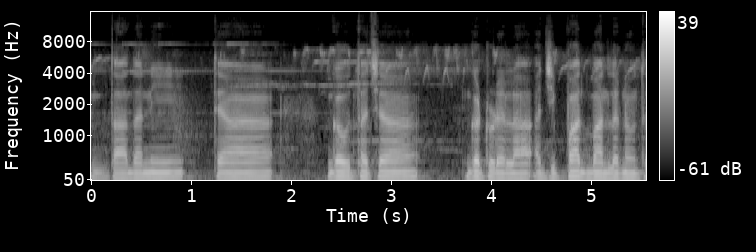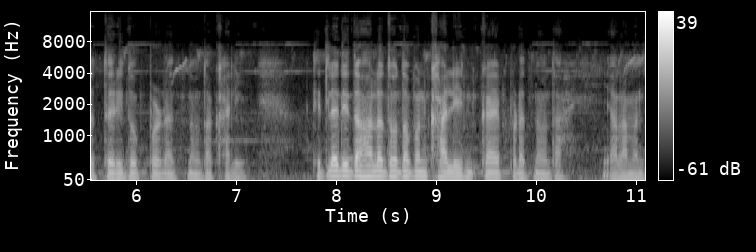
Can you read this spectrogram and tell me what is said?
दादानी त्या गवताच्या गटोड्याला अजिबात बांधलं नव्हतं तरी तो पडत नव्हता खाली. तिथल्या तिथं हालत होता पण खाली काय पडत नव्हता याला म्हणतात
